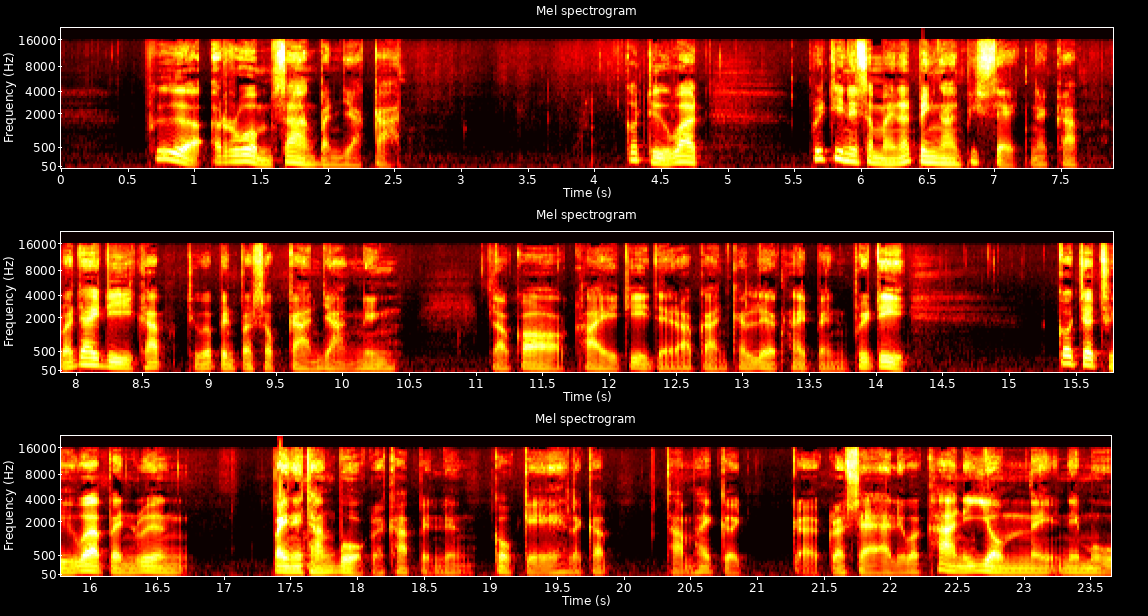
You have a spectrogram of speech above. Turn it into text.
ๆ เพื่อร่วมสร้างบรรยากาศ ก็ถือว่าพริตตี้ในสมัยนั้นเป็นงานพิเศษนะครับรายได้ดีครับ ถือว่าเป็นประสบการณ์อย่างหนึ่ง แล้วก็ใครที่ได้รับการคัดเลือกให้เป็นพริตตี้ก็จะถือว่าเป็นเรื่องไปในทางบวกแหละครับ เป็นเรื่องโกเก๋แล้วก็ทำให้เกิดกระแสหรือว่าค่านิยมในในหมู่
